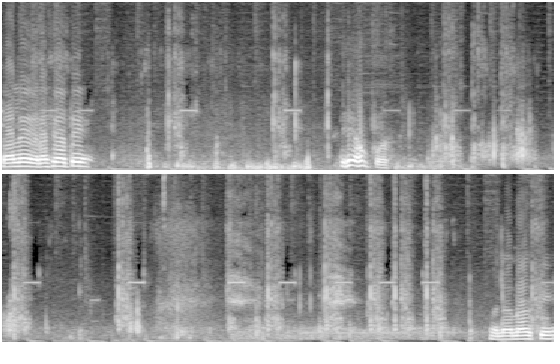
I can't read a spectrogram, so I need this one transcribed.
Dale, gracias a ti. Tiempo. Buena Nancy.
